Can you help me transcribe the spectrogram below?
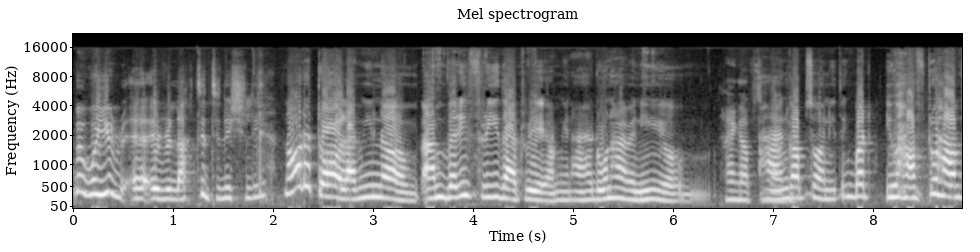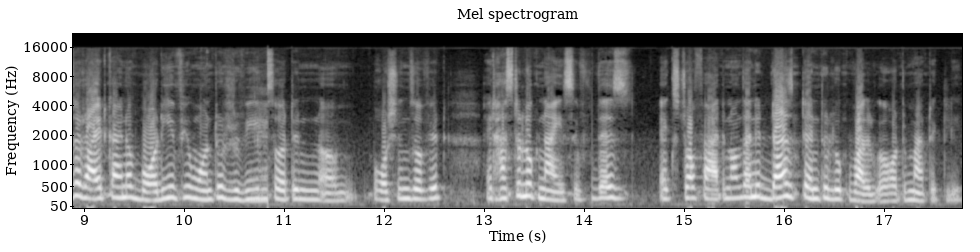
But were you uh, reluctant initially? not at all. I mean um, I'm very free that way. I mean I don't have any um, Hang ups. hang ups or anything but you have to have the right kind of body if you want to reveal certain um, portions of it it has to look nice if there's extra fat and all then it does tend to look vulgar automatically.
